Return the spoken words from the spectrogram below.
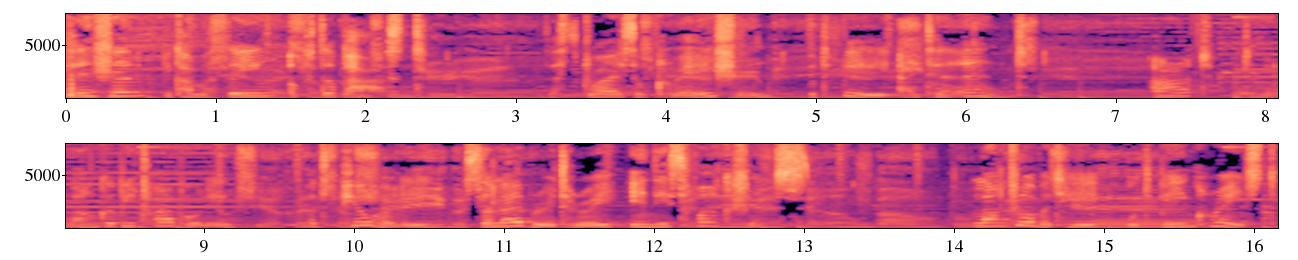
Tension become a thing of the past. The stress of creation would be at an end. Art would no longer be troubling, but purely celebratory in its functions. Longevity would be increased,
